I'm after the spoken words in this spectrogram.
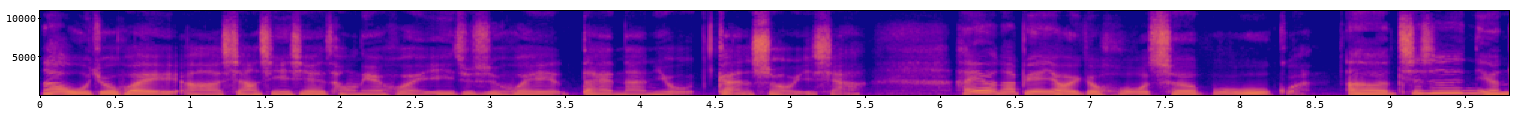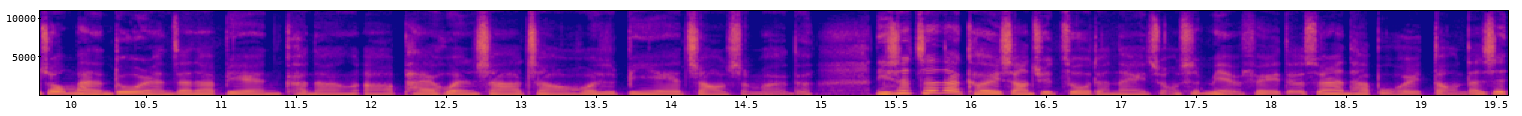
那我就会啊、想起一些童年回忆，就是会带男友感受一下。还有那边有一个火车博物馆。呃，其实年终蛮多人在那边，可能啊、拍婚纱照或是毕业照什么的。你是真的可以上去坐的那一种，是免费的，虽然它不会动，但是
